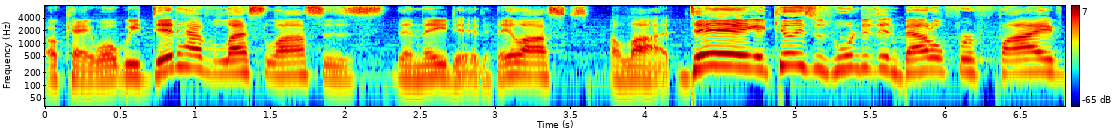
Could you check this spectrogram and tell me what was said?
Okay, well, we did have less losses than they did. They lost a lot. Dang, Achilles was wounded in battle for five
